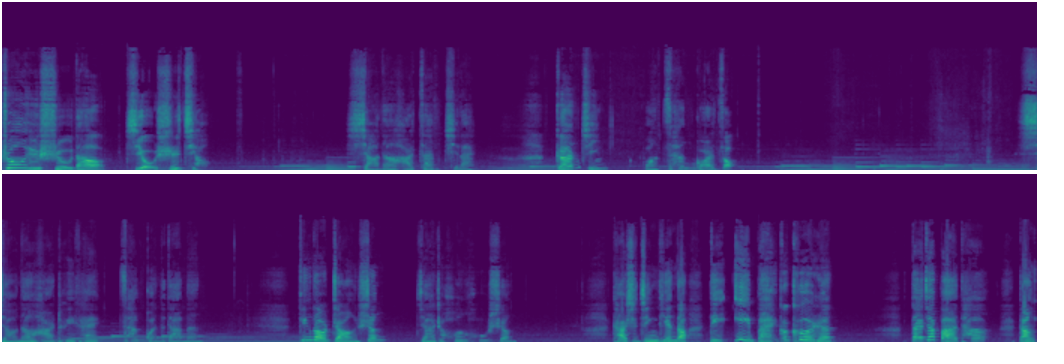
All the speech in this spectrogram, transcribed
终于数到九十九。小男孩站起来，赶紧。往餐馆走，小男孩推开餐馆的大门，听到掌声夹着欢呼声。他是今天的第一百个客人，大家把他当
